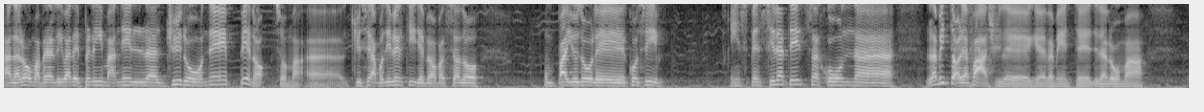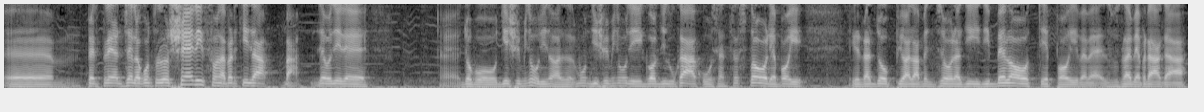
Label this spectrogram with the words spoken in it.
alla Roma per arrivare prima nel girone, però insomma eh, ci siamo divertiti, abbiamo passato un paio d'ore così in spensieratezza con eh, la vittoria facile chiaramente della Roma ehm, per 3-0 contro lo Sheriff, una partita, bah, devo dire, eh, dopo 10 minuti, no? 11 minuti gol di Lukaku senza storia, poi il raddoppio alla mezz'ora di, di Belotti e poi vabbè, lo Slavia Praga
